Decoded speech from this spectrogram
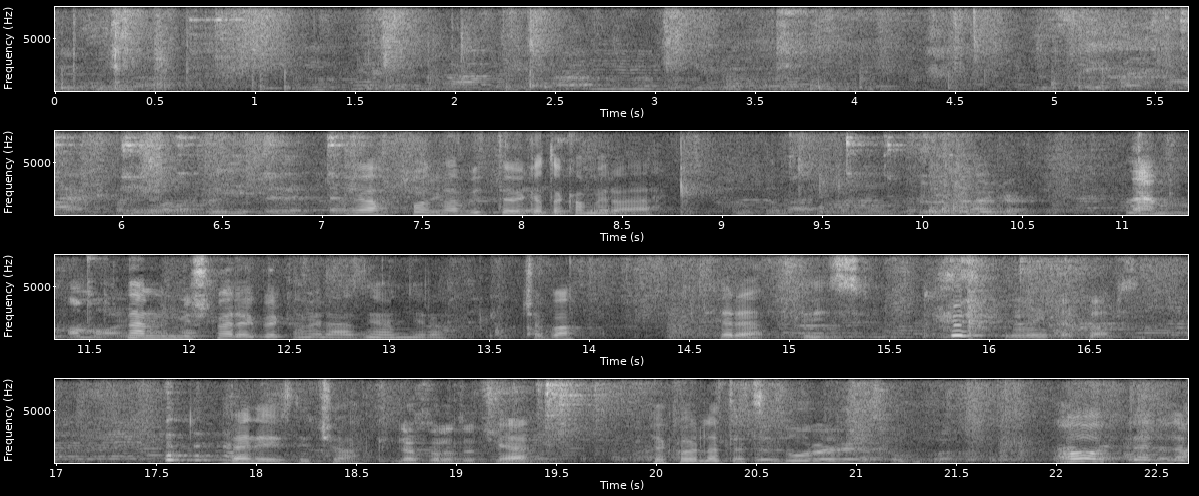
Nézzünk rá. Ja, pont nem vitte őket a kamerá. Nem, amar. Nem is merek bekamerázni annyira. Csaba, gyere, please. Na, mit akarsz? Benézni csak. Gyakorlatot csinálni. Gyakorlatot? Az óra lesz hova? Ó, tedd le.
